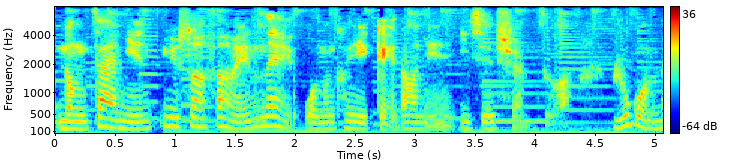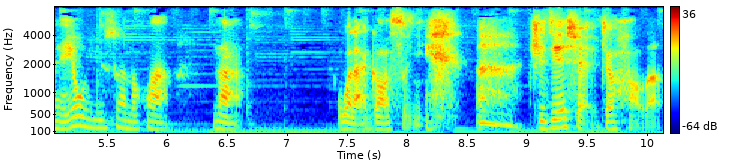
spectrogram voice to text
能在您预算范围内，我们可以给到您一些选择。如果没有预算的话，那我来告诉你，直接选就好了。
